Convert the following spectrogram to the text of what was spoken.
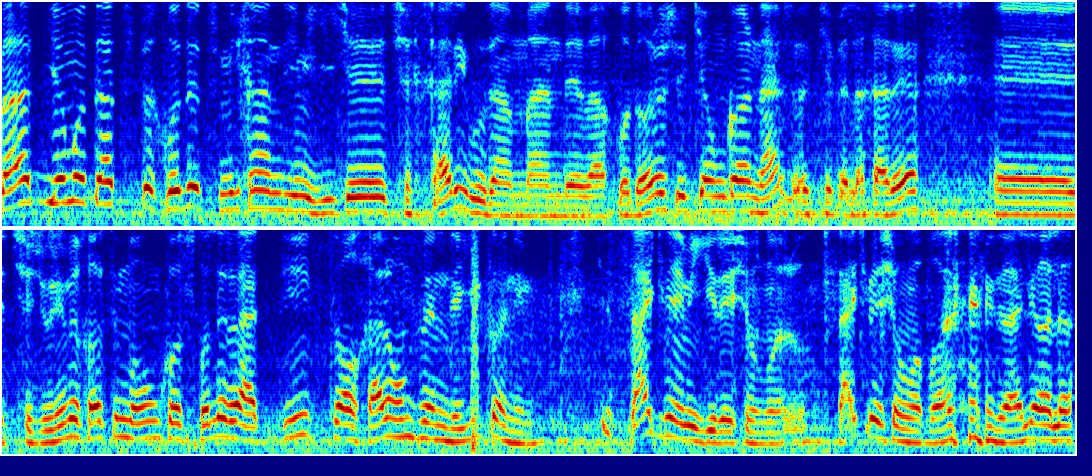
بعد یه مدت به خودت میخندی میگی که چه خری بودم بنده و خدا رو شکر که اون کار نشد که بالاخره چجوری می‌خواستیم با اون کسخل ردی تا آخر هم زندگی کنیم؟ که سگ نمی‌گیره شما رو. سگ به شما پا نمیده. ولی حالا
